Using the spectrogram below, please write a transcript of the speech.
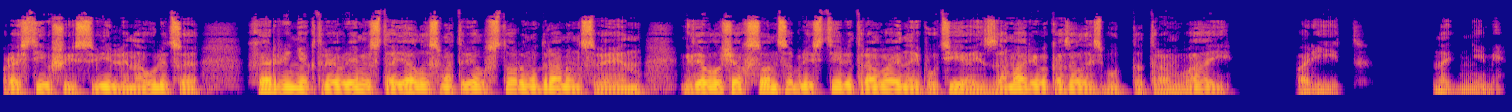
Простившись с Вилли на улице, Харри некоторое время стоял и смотрел в сторону Драменсвейн, где в лучах солнца блестели трамвайные пути, а из-за Марева казалось, будто трамвай парит над ними.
